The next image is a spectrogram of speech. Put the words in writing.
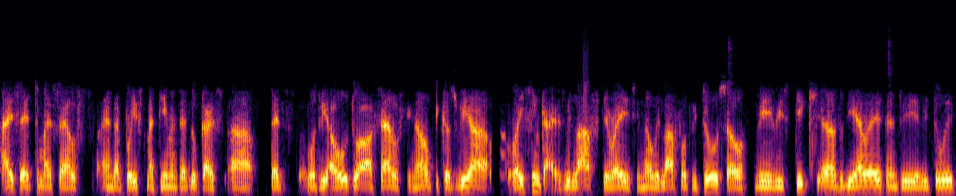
I said to myself, and I briefed my team and said, look, guys, uh, that's what we owe to ourselves, you know, because we are racing guys. We love the race, you know, we love what we do. So we, we stick uh, to the air race and we, we do it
